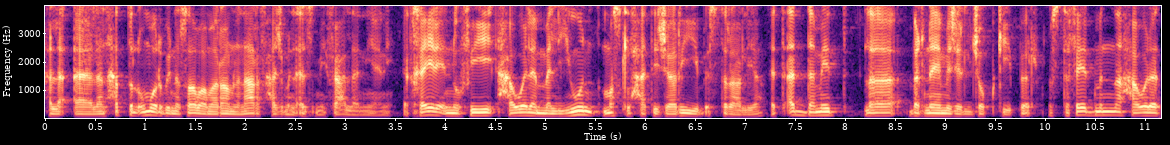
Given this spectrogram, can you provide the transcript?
هلأ آه، لنحط الأمور بنصابها مرام لنعرف حجم الأزمة فعلا يعني. تخيلي إنه في حوالي مليون مصلحة تجارية بأستراليا تقدمت لبرنامج ال JobKeeper. واستفاد منها حوالي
